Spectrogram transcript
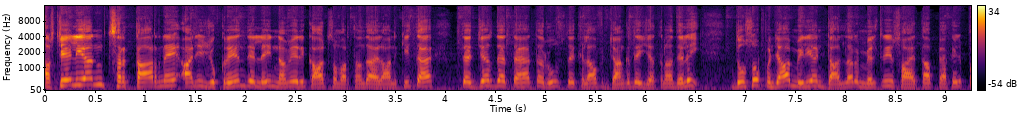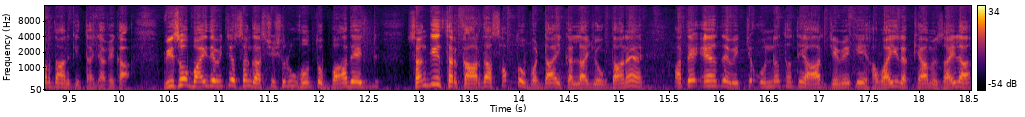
ਆਸਟ੍ਰੇਲੀਅਨ ਸਰਕਾਰ ਨੇ ਅੱਜ ਯੂਕਰੇਨ ਦੇ ਲਈ ਨਵੇਂ ਰਿਕਾਰਡ ਸਮਰਥਨ ਦਾ ਐਲਾਨ ਕੀਤਾ ਹੈ ਤੇ ਜਿਸ ਦੇ ਤਹਿਤ ਰੂਸ ਦੇ ਖਿਲਾਫ ਜੰਗ ਦੇ ਯਤਨਾਂ ਦੇ ਲਈ 250 ਮਿਲੀਅਨ ਡਾਲਰ ਮਿਲਟਰੀ ਸਹਾਇਤਾ ਪੈਕੇਜ ਪ੍ਰਦਾਨ ਕੀਤਾ ਜਾਵੇਗਾ। 2022 ਦੇ ਵਿੱਚ ਸੰਘਰਸ਼ ਸ਼ੁਰੂ ਹੋਣ ਤੋਂ ਬਾਅਦ ਇਹ ਸੰਘੀ ਸਰਕਾਰ ਦਾ ਸਭ ਤੋਂ ਵੱਡਾ ਇਕੱਲਾ ਯੋਗਦਾਨ ਹੈ ਅਤੇ ਇਸ ਦੇ ਵਿੱਚ ਉન્નਤ ਹਥਿਆਰ ਜਿਵੇਂ ਕਿ ਹਵਾਈ ਰੱਖਿਆ ਮਿਜ਼ਾਈਲਾਂ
